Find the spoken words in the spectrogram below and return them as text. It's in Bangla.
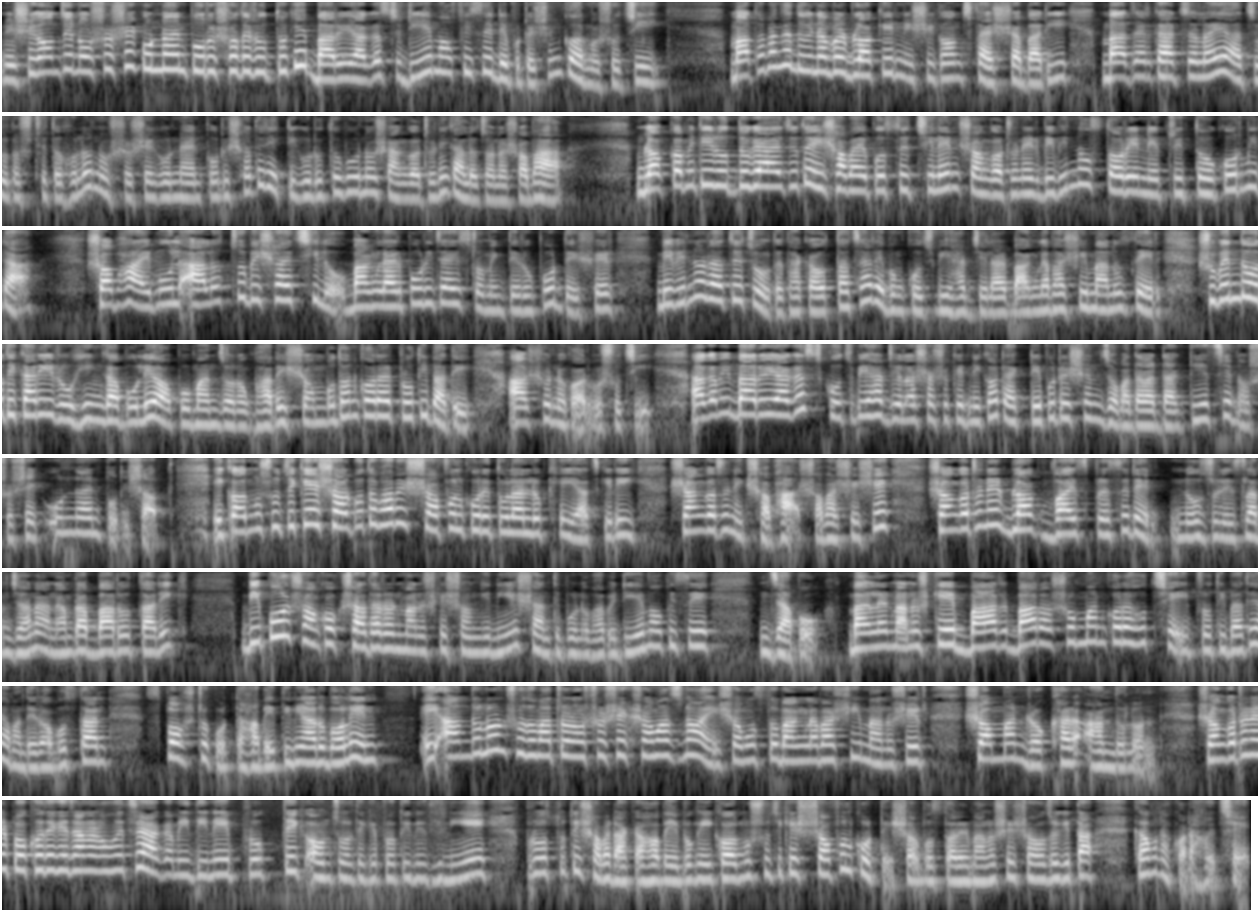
নিশিগঞ্জে নশোশেক উন্নয়ন পরিষদের উদ্যোগে বারোই আগস্ট ডিএম অফিসে ডেপুটেশন কর্মসূচি। মাথাভাঙ্গা দুই নম্বর ব্লকের নিশিগঞ্জ ফ্যাসাবাড়ি বাজার কার্যালয়ে আজ অনুষ্ঠিত হল নশোশেক উন্নয়ন পরিষদের একটি গুরুত্বপূর্ণ সাংগঠনিক আলোচনা সভা। ব্লক কমিটির উদ্যোগে আয়োজিত এই সভায় উপস্থিত ছিলেন সংগঠনের বিভিন্ন স্তরের নেতৃত্ব কর্মীরা। সভায় মূল আলোচ্য বিষয় ছিল বাংলার পরিযায়ী শ্রমিকদের উপর দেশের বিভিন্ন রাজ্যে চলতে থাকা অত্যাচার এবং কোচবিহার জেলার বাংলাভাষী মানুষদের শুভেন্দু অধিকারী রোহিঙ্গা বলে অপমানজনকভাবে সম্বোধন করার প্রতিবাদে আসন্ন কর্মসূচি। আগামী বারোই আগস্ট কোচবিহার জেলা শাসকের নিকট এক ডেপুটেশন জমা দেওয়ার ডাক দিয়েছে নশোশেক উন্নয়ন পরিষদ। এই কর্মসূচিকে সর্বতভাবে সফল করে তোলার লক্ষ্যেই আজকের এই সাংগঠনিক সভা। সভা শেষে সংগঠনের block vice president Nazrul Islam জানান আমরা বারো তারিখ বিপুল সংখ্যক সাধারণ মানুষকে সঙ্গে নিয়ে শান্তিপূর্ণভাবে ডিএম অফিসে যাব। বাংলার মানুষকে বারবার অসম্মান করা হচ্ছে। এই প্রতিবাদে আমাদের অবস্থান স্পষ্ট করতে হবে। তিনি আরও বলেন, এই আন্দোলন শুধুমাত্র নস্যশেখ সমাজ নয়, সমস্ত বাংলাভাষী মানুষের সম্মান রক্ষার আন্দোলন। সংগঠনের পক্ষ থেকে জানানো হয়েছে, আগামী দিনে প্রত্যেক অঞ্চল থেকে প্রতিনিধি নিয়ে প্রস্তুতি সভা ডাকা হবে এবং এই কর্মসূচিকে সফল করতে সর্বস্তরের মানুষের সহযোগিতা কামনা করা হয়েছে।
